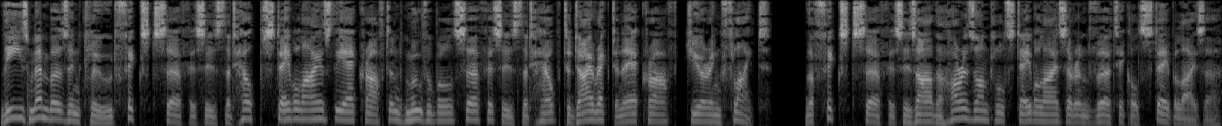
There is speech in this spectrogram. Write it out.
These members include fixed surfaces that help stabilize the aircraft and movable surfaces that help to direct an aircraft during flight. The fixed surfaces are the horizontal stabilizer and vertical stabilizer.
